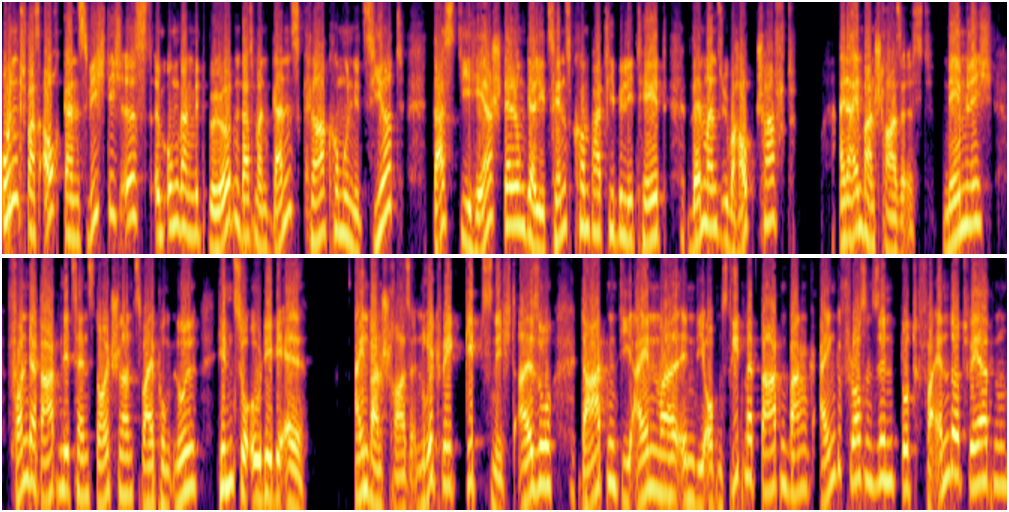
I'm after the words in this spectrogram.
Und was auch ganz wichtig ist im Umgang mit Behörden, dass man ganz klar kommuniziert, dass die Herstellung der Lizenzkompatibilität, wenn man es überhaupt schafft, eine Einbahnstraße ist, nämlich von der Datenlizenz Deutschland 2.0 hin zur ODBL. Einbahnstraße. Ein Rückweg gibt's nicht. Also Daten, die einmal in die OpenStreetMap-Datenbank eingeflossen sind, dort verändert werden,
